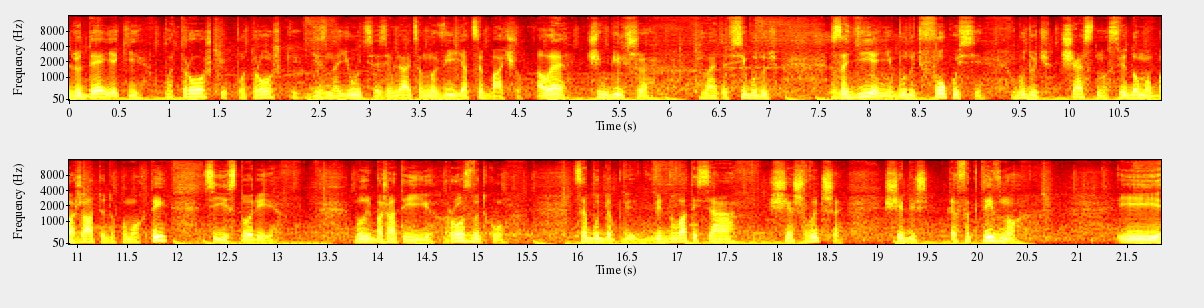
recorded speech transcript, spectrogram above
людей, які потрошки, потрошки дізнаються, з'являються нові. Я це бачу. Але чим більше, знаєте, всі будуть задіяні, будуть в фокусі, будуть чесно, свідомо бажати допомогти цій історії, будуть бажати її розвитку, це буде відбуватися ще швидше, ще більш ефективно. І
